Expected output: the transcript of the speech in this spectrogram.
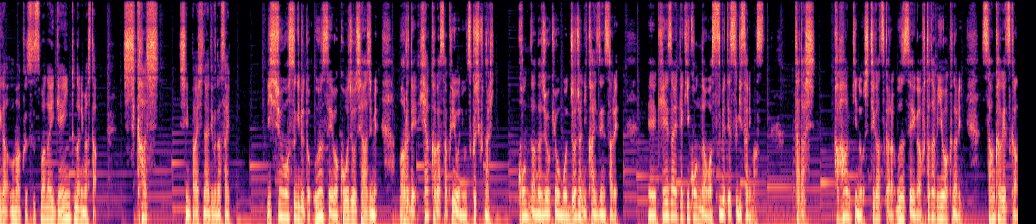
がうまく進まない原因となりました。しかし、心配しないでください。立春を過ぎると運勢は向上し始め、まるで百花が咲くように美しくなり、困難な状況も徐々に改善され、えー経済的困難はすべて過ぎ去ります。ただし、下半期の7月から運勢が再び弱くなり、3ヶ月間、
